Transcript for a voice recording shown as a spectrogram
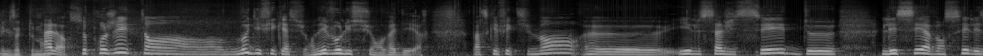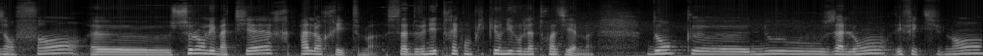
exactement? Alors, ce projet est en modification, en évolution, on va dire. Parce qu'effectivement, euh, il s'agissait de laisser avancer les enfants euh, selon les matières à leur rythme. Ça devenait très compliqué au niveau de la troisième. Donc euh, nous allons effectivement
